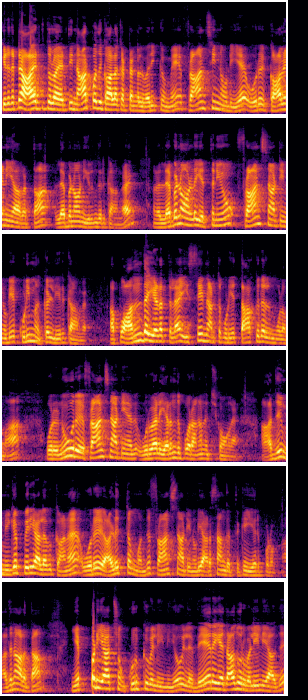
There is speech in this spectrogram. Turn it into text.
கிட்டத்தட்ட ஆயிரத்தி தொள்ளாயிரத்தி நாற்பது காலகட்டங்கள் வரைக்குமே பிரான்சினுடைய ஒரு காலனியாகத்தான் லெபனான் இருந்திருக்காங்க. அந்த லெபனானில் எத்தனையோ பிரான்ஸ் நாட்டினுடைய குடிமக்கள் இருக்காங்க. அப்போ அந்த இடத்துல இஸ்ரேல் நடத்தக்கூடிய தாக்குதல் மூலமா ஒரு நூறு பிரான்ஸ் நாட்டினர் ஒருவேளை இறந்து போறாங்கன்னு வச்சுக்கோங்களேன். அது மிகப்பெரிய அளவுக்கான ஒரு அழுத்தம் வந்து பிரான்ஸ் நாட்டினுடைய அரசாங்கத்துக்கு ஏற்படும். அதனால தான் எப்படியாச்சும் குறுக்கு வழியிலேயோ இல்லை வேற ஏதாவது ஒரு வழியிலேயாவது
